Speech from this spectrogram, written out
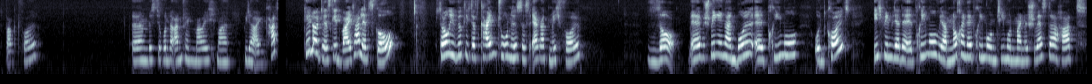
Es buggt voll. Ähm, bis die Runde anfängt, mache ich mal wieder einen Cut. Okay, Leute, es geht weiter. Let's go. Sorry, wirklich, dass kein Ton ist. Das ärgert mich voll. So. Äh, wir spielen gegen einen Bull, El Primo und Colt. Ich bin wieder der El Primo. Wir haben noch einen El Primo im Team und meine Schwester hat.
